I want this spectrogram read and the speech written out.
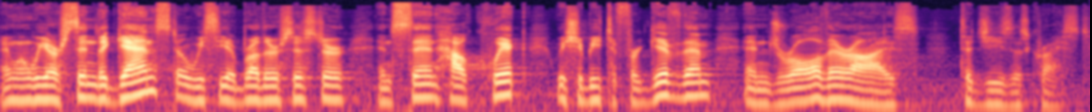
And when we are sinned against or we see a brother or sister in sin, how quick we should be to forgive them and draw their eyes to Jesus Christ.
